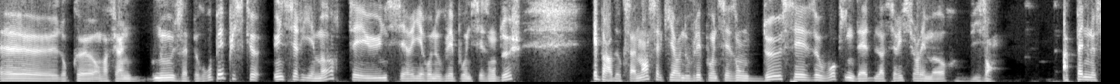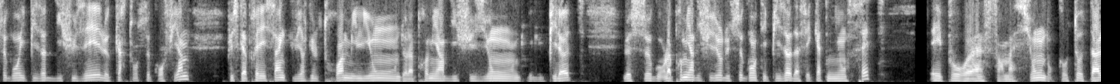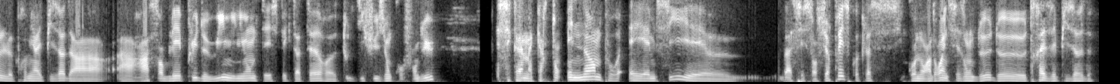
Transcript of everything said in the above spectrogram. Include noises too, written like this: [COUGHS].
Euh, donc euh, on va faire une news un peu groupée puisque une série est morte et une série est renouvelée pour une saison 2. Et paradoxalement, celle qui est renouvelée pour une saison 2, c'est The Walking Dead, la série sur les morts vivants. À peine le second épisode diffusé, le carton se confirme, puisqu'après les 5,3 millions de la première diffusion du pilote, la première diffusion du second épisode a fait 4 millions 7. Et pour euh, information, donc au total, le premier épisode a, rassemblé plus de 8 millions de téléspectateurs, euh, toutes diffusions confondues. C'est quand même un carton énorme pour AMC et euh, bah, c'est sans surprise quoi que là, qu'on aura droit à une saison 2 de 13 épisodes.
